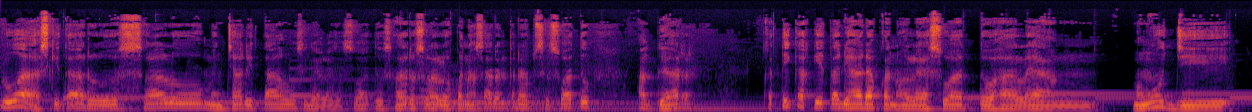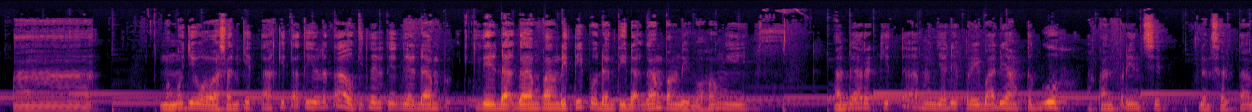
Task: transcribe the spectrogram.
luas. Kita harus selalu mencari tahu segala sesuatu harus selalu penasaran terhadap sesuatu agar ketika kita dihadapkan oleh suatu hal yang menguji uh, menguji wawasan kita kita tidak tahu kita tidak tidak gampang ditipu dan tidak gampang dibohongi agar kita menjadi pribadi yang teguh akan prinsip dan serta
